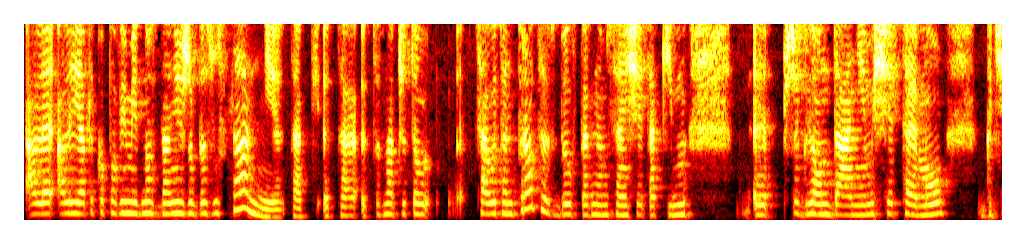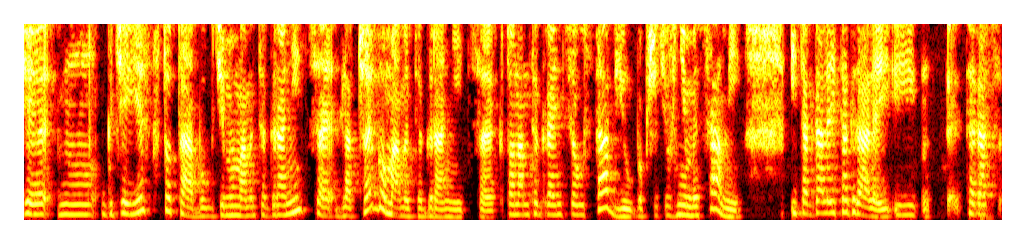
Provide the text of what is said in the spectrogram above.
ale, ale ja tylko powiem jedno zdanie, że bezustannie, tak, tak, to znaczy to cały ten proces był w pewnym sensie takim e, przyglądaniem się temu, gdzie, mm, gdzie jest to tabu, gdzie my mamy te granice, dlaczego mamy te granice, kto nam te granice ustawił, bo przecież nie my sami i tak dalej, i tak dalej. I teraz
